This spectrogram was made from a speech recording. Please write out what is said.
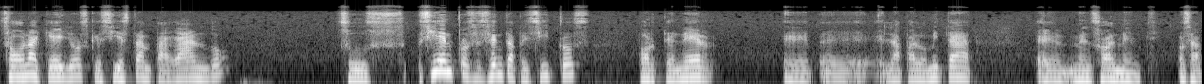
Son aquellos que sí están pagando sus 160 pesitos por tener eh, eh, la palomita eh, mensualmente. O sea,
